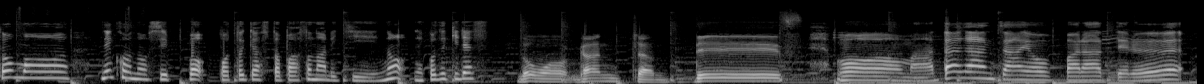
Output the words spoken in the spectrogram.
どうも、猫のしっぽ、ポッドキャストパーソナリティの猫好きです。どうも、ガンちゃんです。もう、またガンちゃん酔っ払ってる。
